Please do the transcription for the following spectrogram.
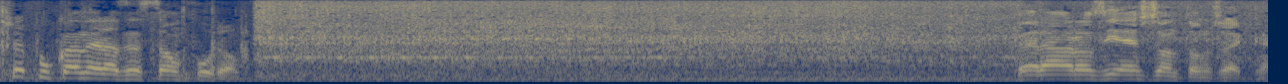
Przepłukane razem z tą furą. Teraz rozjeżdżą tą rzekę.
